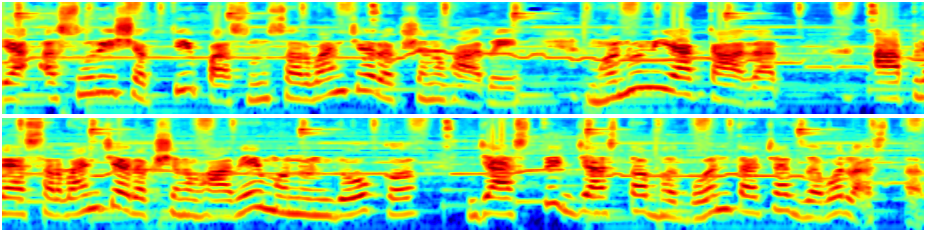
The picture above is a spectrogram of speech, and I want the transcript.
या असुरी शक्तीपासून सर्वांचे रक्षण व्हावे. म्हणून या काळात आपल्या सर्वांचे रक्षण व्हावे म्हणून लोक जास्तीत जास्त भगवंताच्या जवळ असतात.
